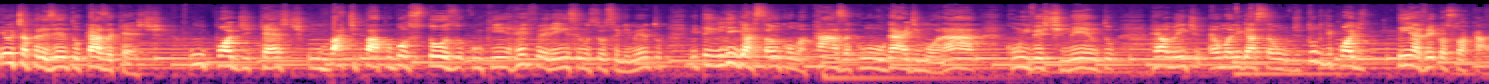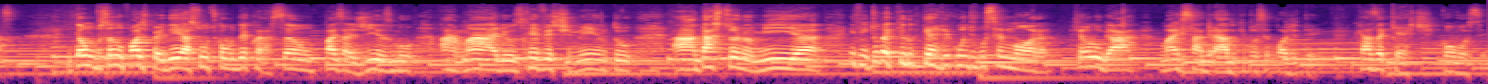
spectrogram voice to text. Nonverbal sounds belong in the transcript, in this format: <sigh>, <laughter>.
eu te apresento o CasaCast, um podcast, um bate-papo gostoso com quem é referência no seu segmento e tem ligação com uma casa, com um lugar de morar, com um investimento. Realmente é uma ligação de tudo que pode ter a ver com a sua casa. Então você não pode perder assuntos como decoração, paisagismo, armários, revestimento, a gastronomia, enfim, tudo aquilo que tem a ver com onde você mora, que é o lugar mais sagrado que você pode ter. Casa Cast com você.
